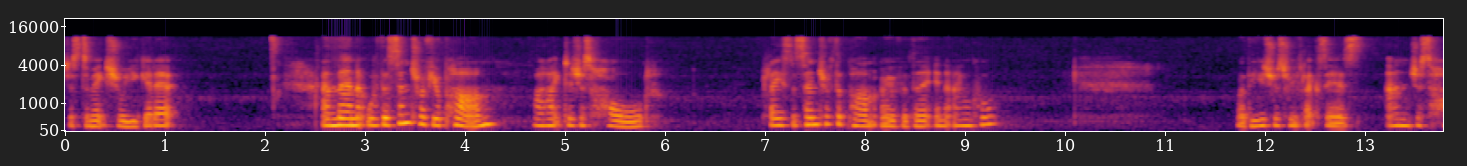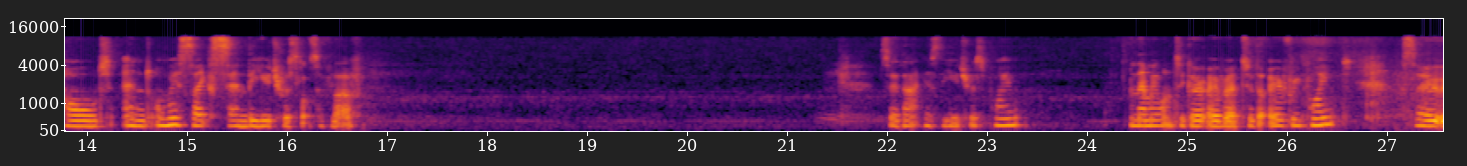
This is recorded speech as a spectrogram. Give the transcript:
just to make sure you get it. And then with the centre of your palm, I like to just hold. Place the centre of the palm over the inner ankle, where the uterus reflex is, and just hold and almost like send the uterus lots of love. So that is the uterus point. And then we want to go over to the ovary point. So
